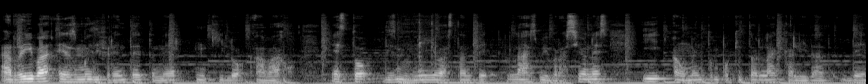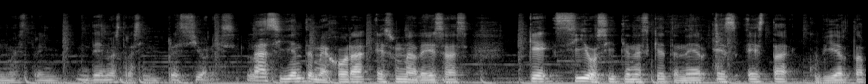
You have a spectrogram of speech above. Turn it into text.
arriba es muy diferente de tener un kilo abajo esto disminuye bastante las vibraciones y aumenta un poquito la calidad de, nuestra, de nuestras impresiones la siguiente mejora es una de esas que sí o sí tienes que tener es esta cubierta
